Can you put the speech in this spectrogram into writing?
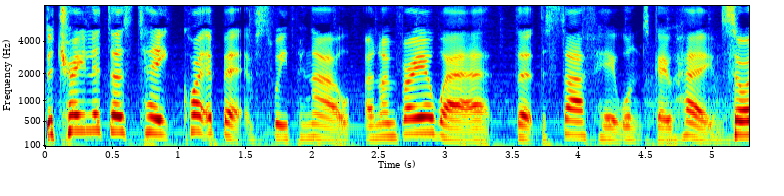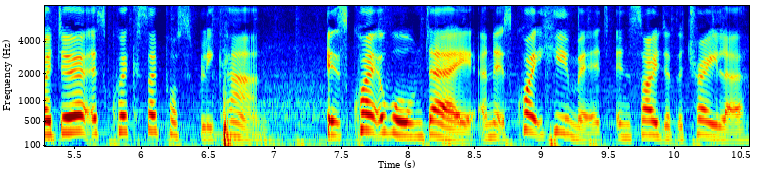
The trailer does take quite a bit of sweeping out, and I'm very aware that the staff here want to go home, so I do it as quick as I possibly can. It's quite a warm day and it's quite humid inside of the trailer.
